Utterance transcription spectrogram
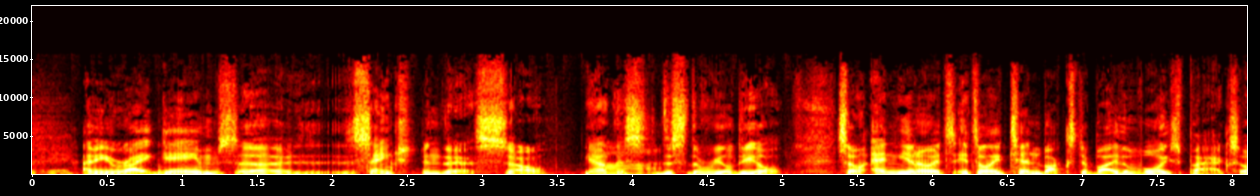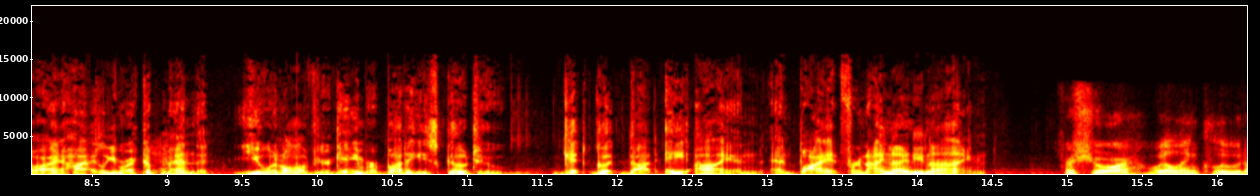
okay. I mean, Riot Games uh, sanctioned this, so yeah, this Ah. this is the real deal. So, and you know, it's it's only ten bucks to buy the voice pack. So, I highly recommend that you and all of your gamer buddies go to getgood.ai and and buy it for nine ninety nine. For sure, we'll include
